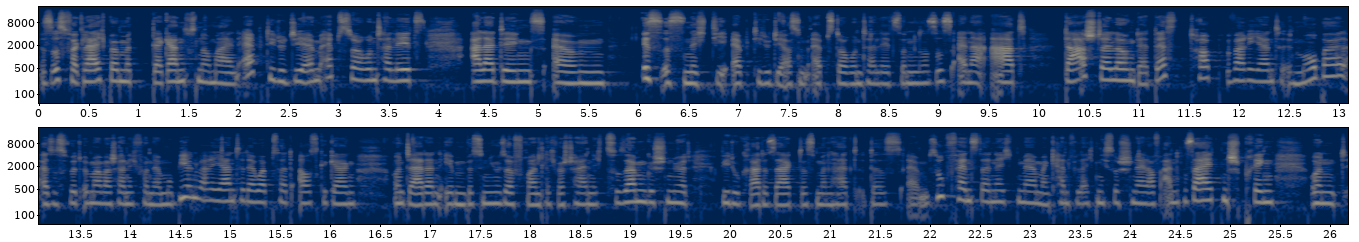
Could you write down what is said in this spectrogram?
es ist vergleichbar mit der ganz normalen App, die du dir im App Store runterlädst. Allerdings ähm, ist es nicht die App, die du dir aus dem App Store runterlädst, sondern es ist eine Art Darstellung der Desktop-Variante in Mobile. Also es wird immer wahrscheinlich von der mobilen Variante der Website ausgegangen und da dann eben ein bisschen userfreundlich wahrscheinlich zusammengeschnürt. Wie du gerade sagtest, man hat das ähm, Suchfenster nicht mehr, man kann vielleicht nicht so schnell auf andere Seiten springen und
